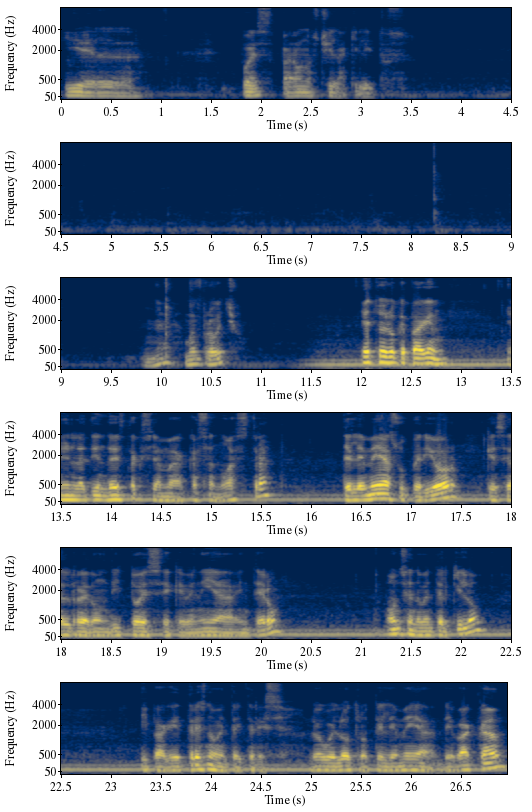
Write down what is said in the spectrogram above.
y el pues para unos chilaquilitos. buen provecho. Esto es lo que pagué en la tienda esta que se llama Casa Nuestra. Telemea superior, que es el redondito ese que venía entero, 11.90 el kilo. y pagué 3.93. Luego el otro Telemea de vaca,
